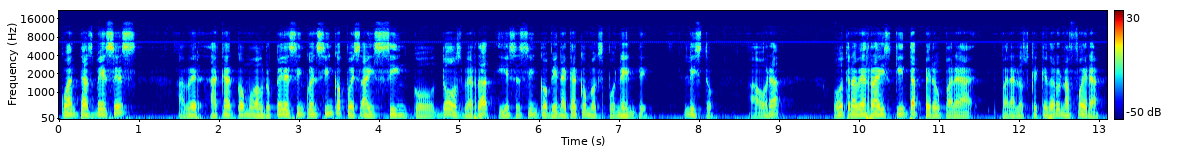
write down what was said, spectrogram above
¿Cuántas veces? A ver, acá como agrupé de 5 en 5, pues hay 5, 2, ¿verdad? Y ese 5 viene acá como exponente. Listo. Ahora, otra vez raíz quinta, pero para, para los que quedaron afuera.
